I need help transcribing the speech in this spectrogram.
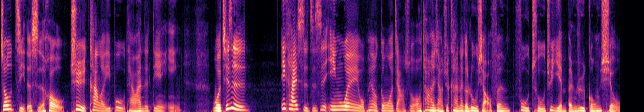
周几的时候去看了一部台湾的电影。我其实一开始只是因为我朋友跟我讲说，哦，他很想去看那个陆小芬复出去演《本日公休》。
